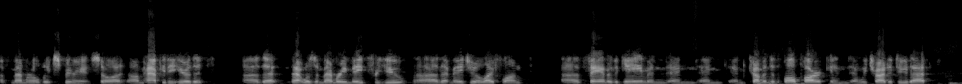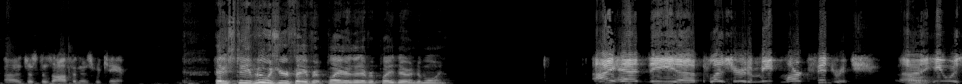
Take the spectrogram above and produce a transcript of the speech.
of memorable experience. So I, am happy to hear that uh, that that was a memory made for you, uh, that made you a lifelong uh, fan of the game, and and and and coming to the ballpark, and and we try to do that uh, just as often as we can. Hey, Steve, who was your favorite player that ever played there in Des Moines? I had the uh, pleasure to meet Mark Fidrych. Uh, oh. He was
